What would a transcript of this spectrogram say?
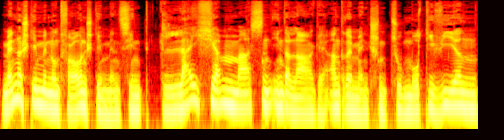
Männerstimmen und Frauenstimmen sind gleichermaßen in der Lage, andere Menschen zu motivieren,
